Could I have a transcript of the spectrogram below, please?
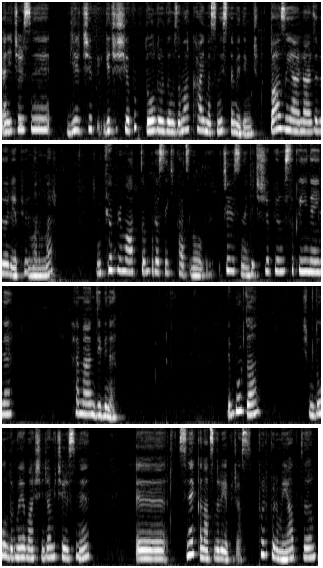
Yani içerisine geçip geçiş yapıp doldurduğum zaman kaymasını istemediğim için. Bazı yerlerde böyle yapıyorum hanımlar. Şimdi köprümü attım. Burası iki katlı oldu. İçerisine geçiş yapıyorum sık iğne ile. Hemen dibine. Ve buradan şimdi doldurmaya başlayacağım. içerisine e, sinek kanatları yapacağız. Pırpırımı yaptım.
